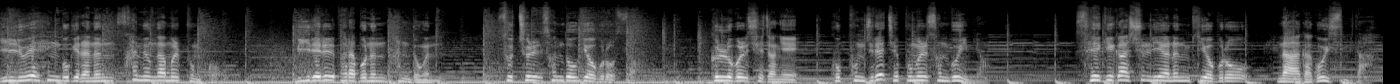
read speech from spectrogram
인류의 행복이라는 사명감을 품고 미래를 바라보는 한동은 수출 선도 기업으로서 글로벌 시장에 고품질의 제품을 선보이며 세계가 신뢰하는 기업으로 나아가고 있습니다.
